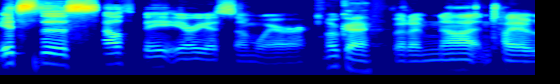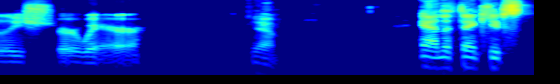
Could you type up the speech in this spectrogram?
it's the South Bay area somewhere, okay. but I'm not entirely sure where. Yeah. And the thing keeps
